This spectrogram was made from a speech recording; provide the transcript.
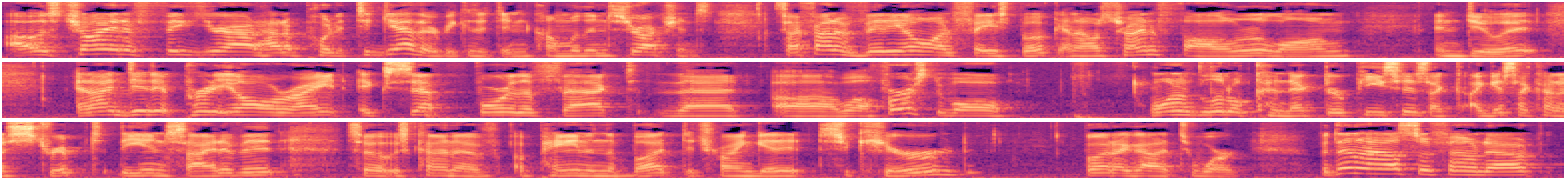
I was trying to figure out how to put it together because it didn't come with instructions. So I found a video on Facebook and I was trying to follow it along and do it. And I did it pretty all right, except for the fact that, uh, well, first of all, one of the little connector pieces, I, I guess I kind of stripped the inside of it. So it was kind of a pain in the butt to try and get it secured but I got it to work. But then I also found out,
